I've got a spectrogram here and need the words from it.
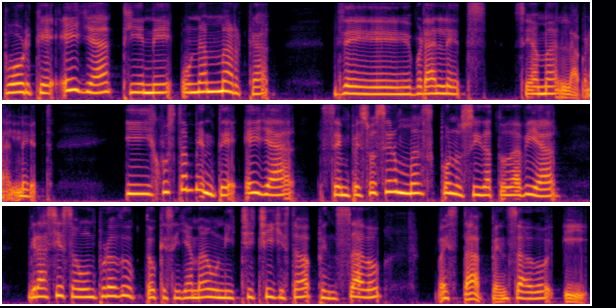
porque ella tiene una marca de bralets, se llama La Bralet, y justamente ella se empezó a hacer más conocida todavía gracias a un producto que se llama Unichichi y estaba pensado, está pensado y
